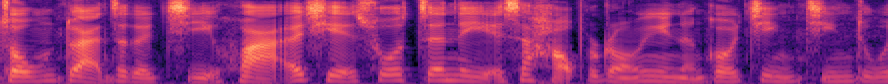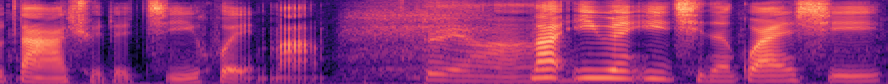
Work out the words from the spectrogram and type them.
中断这个计划，而且说真的也是好不容易能够进京都大学的机会嘛。对啊，那因为疫情的关系。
